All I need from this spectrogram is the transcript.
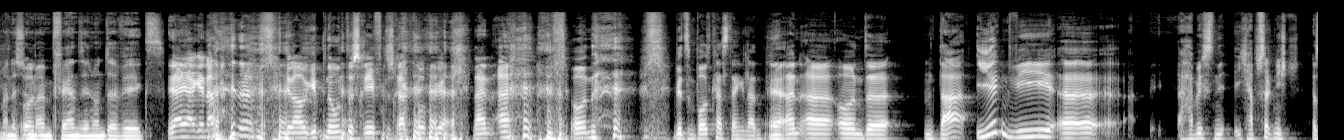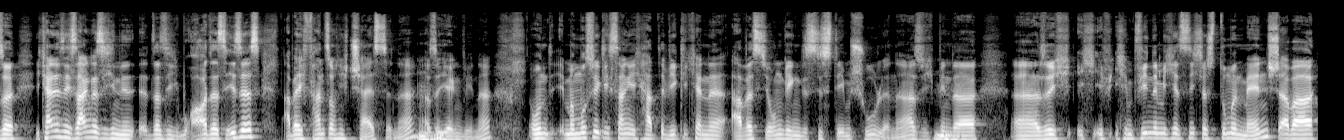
Man ist Und- immer im Fernsehen unterwegs. ja, ja, genau. genau, gibt eine Unterschrift, schreibt Koch. Nein, äh, und wird zum Podcast eingeladen. Ja. Nein, äh, und, äh, und da irgendwie äh, habe ich es ich habe es halt nicht, also ich kann jetzt nicht sagen, dass ich, dass ich, wow, das ist es, aber ich fand es auch nicht scheiße, ne? Also irgendwie, ne? Und man muss wirklich sagen, ich hatte wirklich eine Aversion gegen das System Schule, ne? Also ich bin da, äh, also ich, ich, ich, empfinde mich jetzt nicht als dummen Mensch, aber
